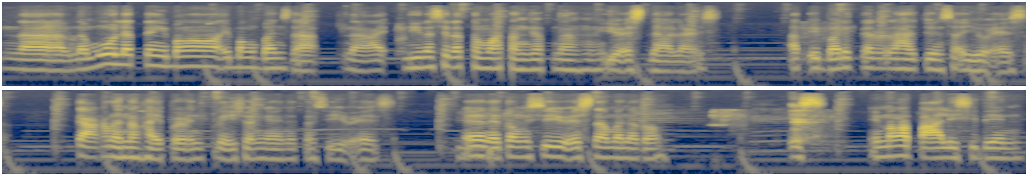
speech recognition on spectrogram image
na namulat ng ibang ibang bansa na hindi na sila tumatanggap ng US dollars at ibalik na lahat yun sa US, kakaroon ng hyperinflation ngayon itong si US. Ngayon, itong si US naman na to is may mga policy din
